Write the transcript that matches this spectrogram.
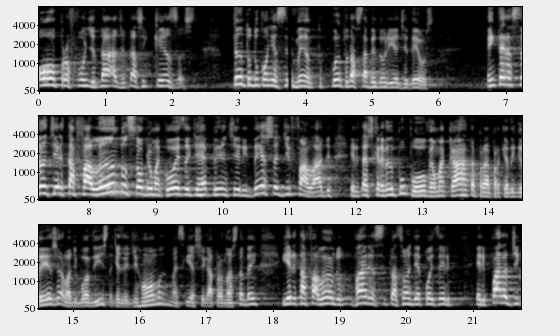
oh profundidade das riquezas, tanto do conhecimento quanto da sabedoria de Deus. É interessante, ele está falando sobre uma coisa e de repente ele deixa de falar, de, ele está escrevendo para um povo, é uma carta para, aquela igreja lá de Boa Vista, quer dizer, de Roma, mas que ia chegar para nós também, e ele está falando várias situações, depois ele, ele para de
